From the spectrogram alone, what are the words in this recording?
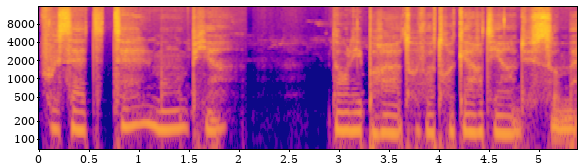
Vous êtes tellement bien dans les bras de votre gardien du sommeil.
